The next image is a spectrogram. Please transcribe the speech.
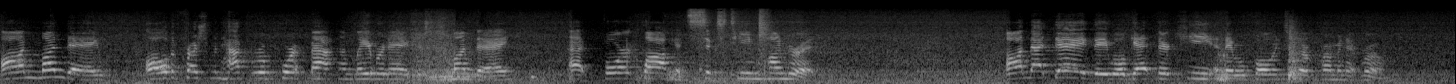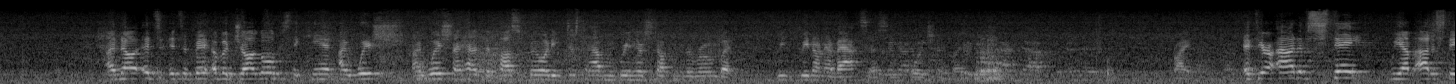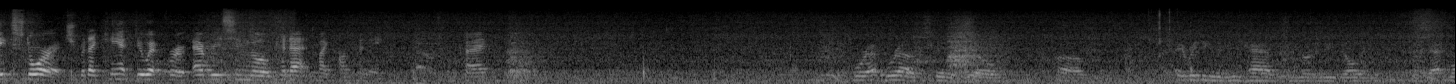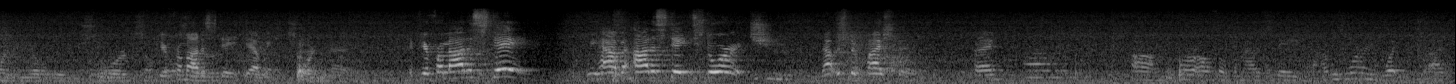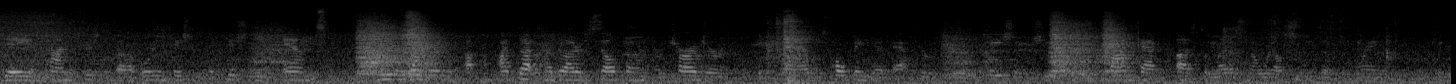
On Monday, all the freshmen have to report back on Labor Day, which is Monday, at 4 o'clock at 1600. On that day, they will get their key and they will go into their permanent room. I know it's, it's a bit of a juggle because they can't, I wish, I wish I had the possibility just to have them bring their stuff into the room, but we, we don't have access unfortunately. Right. If you're out of state, we have out-of-state storage, but I can't do it for every single cadet in my company. Okay? We're, out- we're out of state, so, um, everything that we have in the new building, is that going to be able to be stored If you're from out of state, yeah, we can store it there. If you're from out of state, we have out-of-state storage. That was the question, okay? Um, we're also from out of state. I was wondering what, uh, day and time uh, orientation officially ends. We were wondering, I- I've got my daughter's cell phone, and her charger, and I was hoping that after orientation, she would contact us to let us know what else she needs us to bring to,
